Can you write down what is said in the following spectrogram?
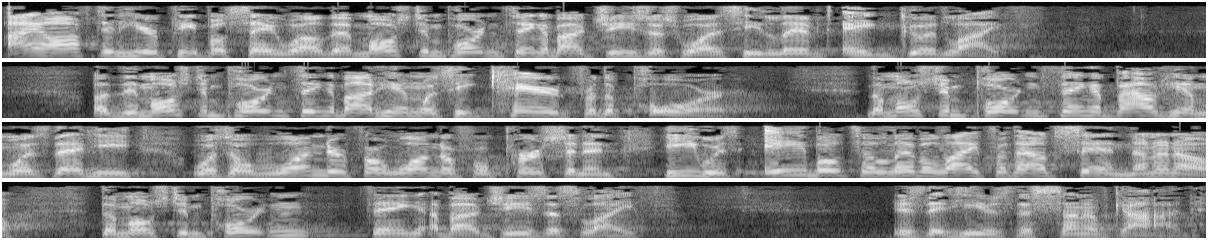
I often hear people say, well, the most important thing about Jesus was he lived a good life. Uh, the most important thing about him was he cared for the poor. The most important thing about him was that he was a wonderful, wonderful person and he was able to live a life without sin. No, no, no. The most important thing about Jesus' life is that he is the Son of God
